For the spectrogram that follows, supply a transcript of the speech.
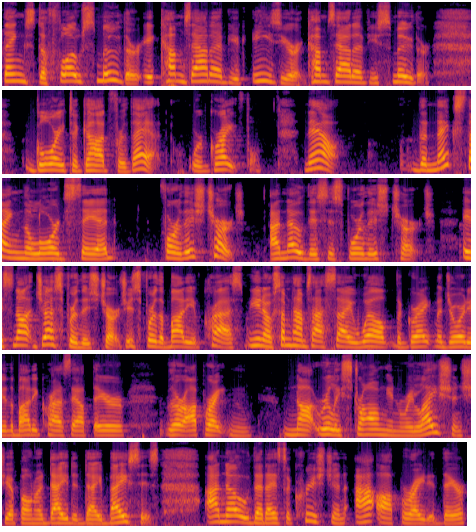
things to flow smoother. It comes out of you easier, it comes out of you smoother. Glory to God for that. We're grateful. Now, the next thing the Lord said for this church, I know this is for this church it's not just for this church, it's for the body of Christ. You know, sometimes I say, well, the great majority of the body of Christ out there, they're operating not really strong in relationship on a day to day basis. I know that as a Christian, I operated there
